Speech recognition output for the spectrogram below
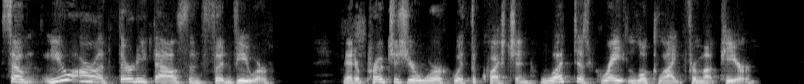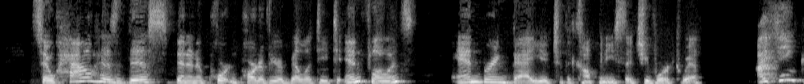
So you are a 30,000 foot viewer that approaches your work with the question what does great look like from up here? So, how has this been an important part of your ability to influence and bring value to the companies that you've worked with? I think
